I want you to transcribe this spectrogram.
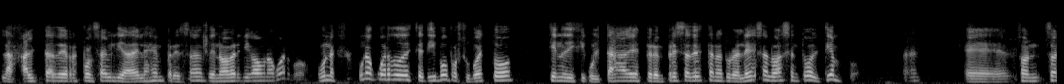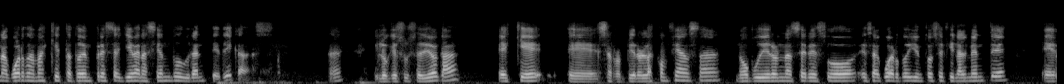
la falta de responsabilidad de las empresas de no haber llegado a un acuerdo. un acuerdo de este tipo, por supuesto, tiene dificultades, pero empresas de esta naturaleza lo hacen todo el tiempo. son, son acuerdos más que estas dos empresas llevan haciendo durante décadas. Y lo que sucedió acá es que eh, se rompieron las confianzas, no pudieron hacer eso, ese acuerdo y entonces finalmente eh,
